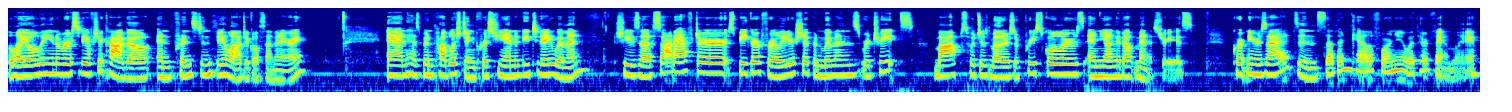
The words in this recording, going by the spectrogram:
Loyola University of Chicago, and Princeton Theological Seminary, and has been published in Christianity Today Women. She's a sought after speaker for leadership and women's retreats, MOPS, which is Mothers of Preschoolers, and Young Adult Ministries. Courtney resides in Southern California with her family.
